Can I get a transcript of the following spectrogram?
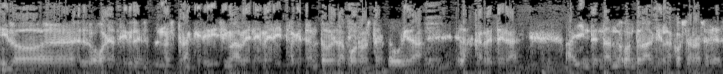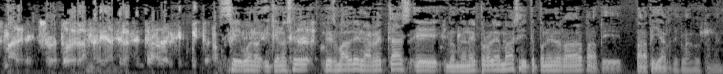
y los, eh, los guardias civiles nuestra queridísima benemérita que tanto vela por nuestra seguridad en las carreteras ahí intentando controlar que la cosa no se desmadre sobre todo en las salidas y las entradas del circuito ¿no? Sí, bueno, y que no se desmadre en las rectas eh, donde no hay problemas y te ponen el radar para, pi- para pillarte, claro, también.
